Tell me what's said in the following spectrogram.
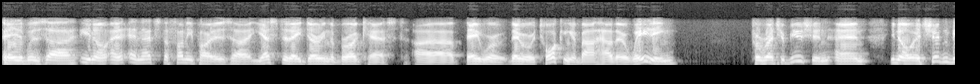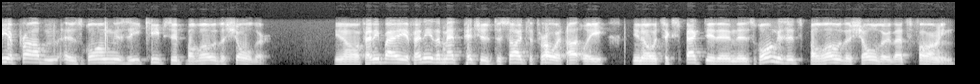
It was, uh, you know, and, and that's the funny part is uh, yesterday during the broadcast, uh, they were they were talking about how they're waiting for retribution, and you know, it shouldn't be a problem as long as he keeps it below the shoulder. You know, if anybody, if any of the Met pitchers decide to throw at Utley, You know, it's expected, and as long as it's below the shoulder, that's fine.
